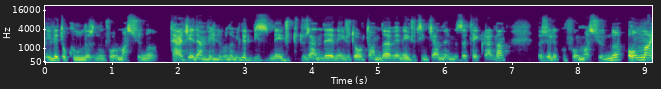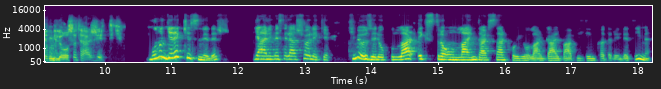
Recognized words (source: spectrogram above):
Devlet okullarının formasyonu tercih eden veliler olabilir. Biz mevcut düzende, mevcut ortamda ve mevcut imkanlarımızla tekrardan özel okul formasyonunu online bile olsa tercih ettik. Bunun gerekçesi nedir? Yani mesela şöyle ki kimi özel okullar ekstra online dersler koyuyorlar galiba bildiğim kadarıyla değil mi?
